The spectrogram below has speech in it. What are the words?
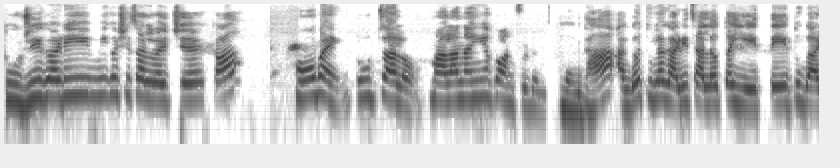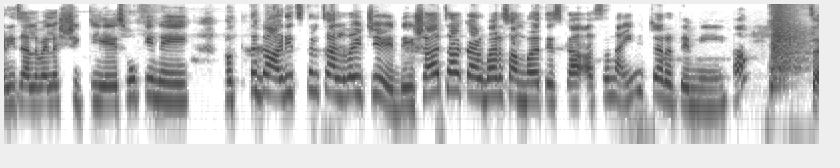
तुझी गाडी मी कशी चालवायची आहे? का? हो बाई तूच चालव. मला नाहीये कॉन्फिडन्स मुग्धा अगं तुला गाडी चालवता येते. तू गाडी चालवायला शिकलीयस हो की नाही? फक्त गाडीच तर चालवायची आहे. देशाचा कारभार सांभाळतेस का? असं नाही विचारते मी. हा? चल.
